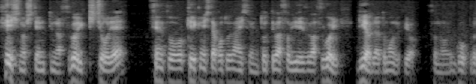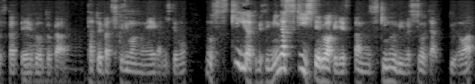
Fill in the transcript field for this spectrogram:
兵士の視点っていうのはすごい貴重で、戦争を経験したことない人にとってはそういう映像はすごいリアルだと思うんですよ。その GoPro 使った映像とか、例えば作り物の映画にしても。もうスキーヤーって別にみんなスキーしてるわけです。あの、スキームービーの視聴者っていうのは。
